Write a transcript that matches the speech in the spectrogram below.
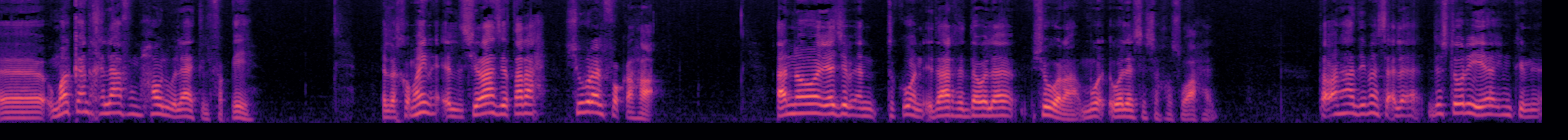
أه وما كان خلافهم حول ولاية الفقيه. الخميني الشيرازي طرح شورى الفقهاء. أنه يجب أن تكون إدارة الدولة شورى وليس شخص واحد. طبعا هذه مسألة دستورية يمكن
